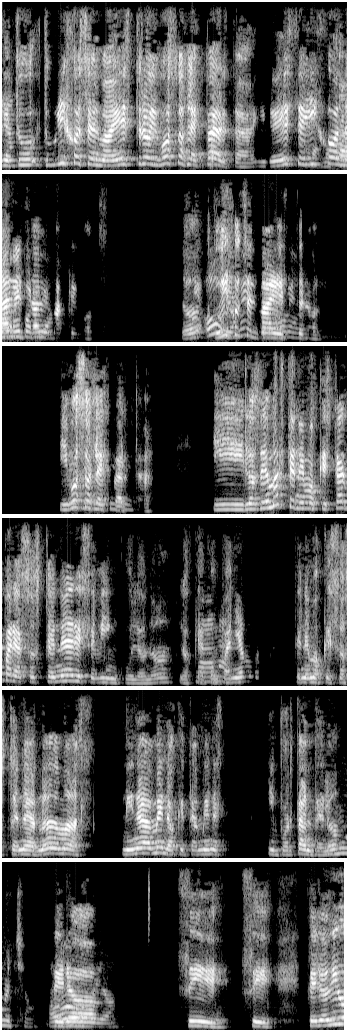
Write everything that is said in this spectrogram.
Que tu, tu, hijo es el maestro y vos sos la experta. Y de ese hijo nadie sabe más que vos. ¿no? tu hijo es el maestro. Y vos sos la experta. Y los demás tenemos que estar para sostener ese vínculo, ¿no? Los que acompañamos tenemos que sostener, nada más, ni nada menos, que también es importante, ¿no? mucho. Pero, Sí, sí. Pero digo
